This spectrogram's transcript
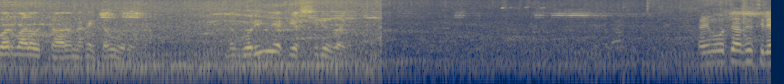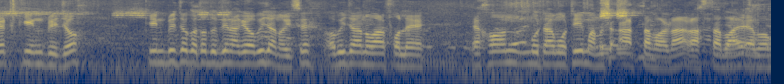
গড় বাড়া হচ্ছে আর না খাইতেও করে গরিবই এক ছিল ভাই। এই মুহূর্তে আছি সিলেট কিন ব্রিজও। কিন ব্রিজও গত দুদিন আগে অভিযান হয়েছে অভিযান হওয়ার ফলে এখন মোটামুটি মানুষ আটটা পাড়া রাস্তা পায় এবং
